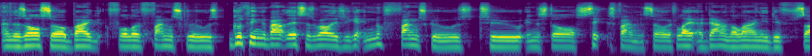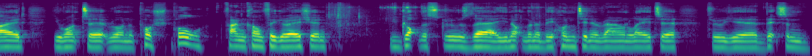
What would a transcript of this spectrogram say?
And there's also a bag full of fan screws. Good thing about this as well is you get enough fan screws to install six fans. So if later down the line you decide you want to run a push-pull fan configuration, you've got the screws there. You're not going to be hunting around later through your bits and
